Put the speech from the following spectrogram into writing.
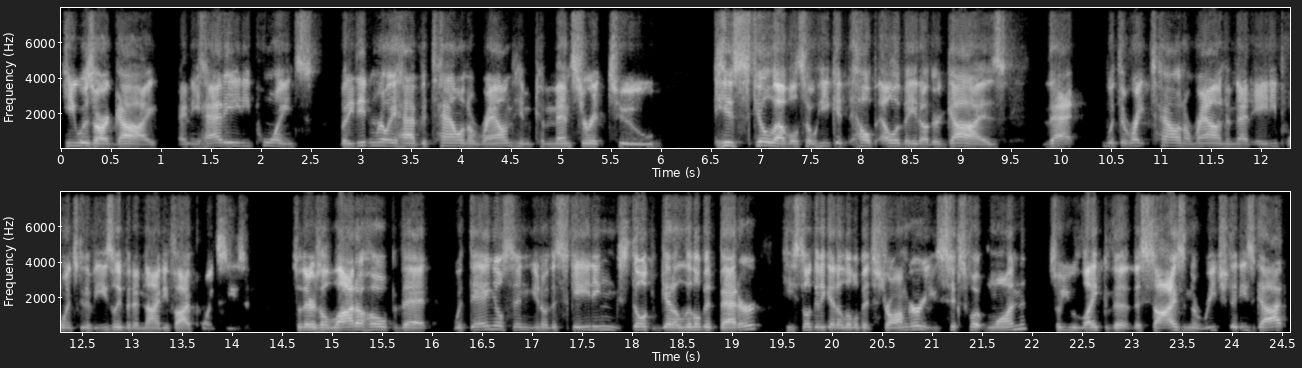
he was our guy, and he had 80 points, but he didn't really have the talent around him commensurate to his skill level, so he could help elevate other guys. That with the right talent around him, that 80 points could have easily been a 95 point season. So there's a lot of hope that with Danielson, you know, the skating still get a little bit better. He's still going to get a little bit stronger. He's six foot one, so you like the the size and the reach that he's got.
